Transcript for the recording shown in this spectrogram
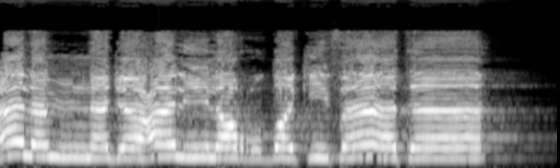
أَلَمْ نَجْعَلِ الْأَرْضَ كِفَاتًا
